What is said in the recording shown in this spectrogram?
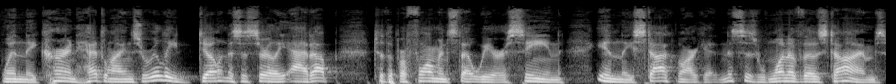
when the current headlines really don't necessarily add up to the performance that we are seeing in the stock market. And this is one of those times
